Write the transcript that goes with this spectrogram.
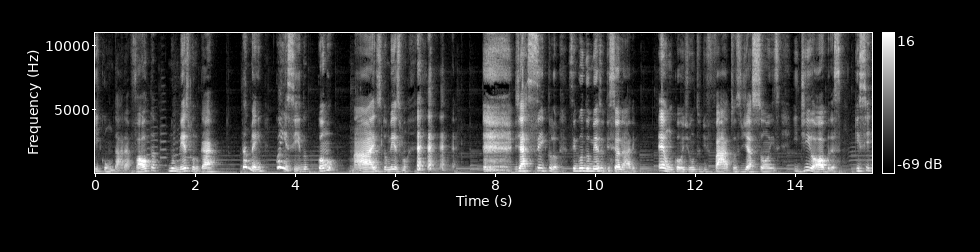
e com dar a volta no mesmo lugar, também conhecido como mais do mesmo. Já ciclo, segundo o mesmo dicionário, é um conjunto de fatos, de ações e de obras que se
